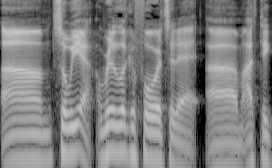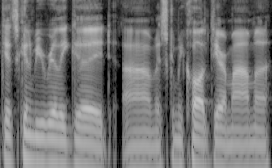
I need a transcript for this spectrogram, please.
Um, so yeah, I'm really looking forward to that. Um, I think it's gonna be really good. Um, it's gonna be called Dear Mama.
